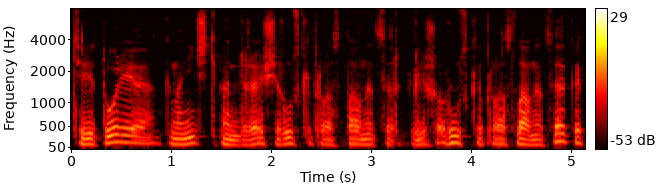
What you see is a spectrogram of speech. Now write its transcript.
территория, канонически принадлежащая Русской Православной Церкви. Лишь Русская Православная Церковь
